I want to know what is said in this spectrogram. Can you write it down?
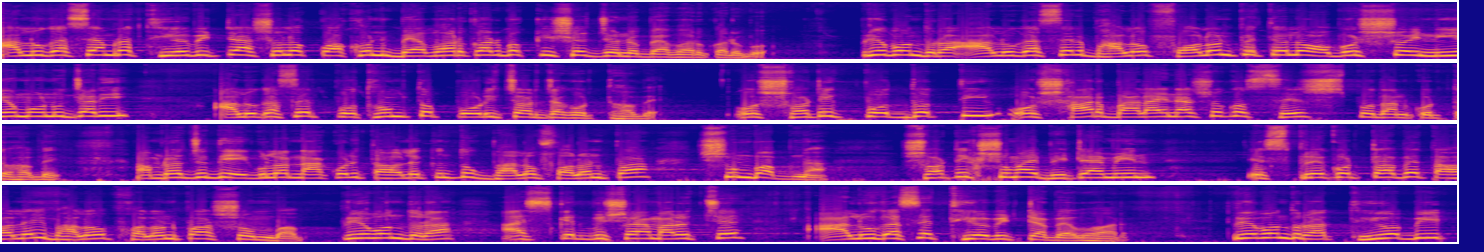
আলু গাছে আমরা থিওবিটটা আসলে কখন ব্যবহার করব, কিসের জন্য ব্যবহার করব। প্রিয় বন্ধুরা, আলু গাছের ভালো ফলন পেতে হলে অবশ্যই নিয়ম অনুযায়ী আলু গাছের প্রথম তো পরিচর্যা করতে হবে ও সঠিক পদ্ধতি ও সার বালাইনাশক ও প্রদান করতে হবে। আমরা যদি এগুলো না করি তাহলে কিন্তু ভালো ফলন পাওয়া সম্ভব না। সঠিক সময় ভিটামিন স্প্রে করতে হবে তাহলেই ভালো ফলন পাওয়া সম্ভব। প্রিয় বন্ধুরা, আজকের বিষয় আমার হচ্ছে আলু গাছের থিওবিটটা ব্যবহার। প্রিয় বন্ধুরা, থিওবিট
